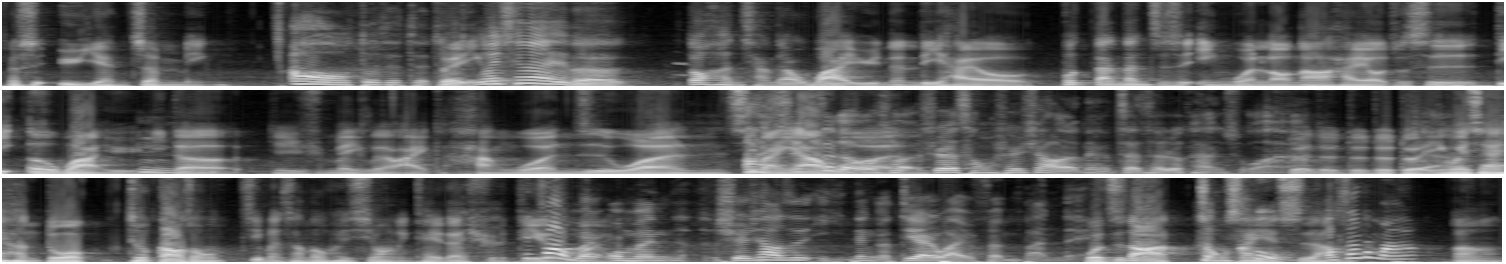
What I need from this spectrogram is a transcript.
就是语言证明。哦，对对对对，因为现在的都很强调外语能力，还有不单单只是英文咯，然后还有就是第二外语，嗯你的就是 make like 韩文、日文、西班牙啊、其实这个我文。觉得从学校的那个政策就看得出来。对对对对对，对啊因为现在很多就高中基本上都会希望你可以再学第二外语。们我们学校是以那个第二外语分班的欸，我知道啊，中山也是啊哦，，真的吗？嗯，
